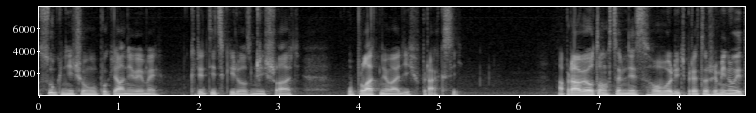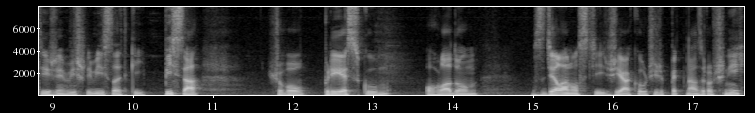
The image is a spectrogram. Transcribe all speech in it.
sú k ničomu, pokiaľ nevieme kriticky rozmýšľať, uplatňovať ich v praxi. A práve o tom chcem dnes hovoriť, pretože minulý týždeň vyšli výsledky PISA, čo bol prieskum ohľadom vzdelanosti žiakov, čiže 15 ročných,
